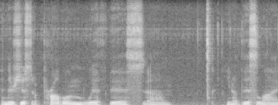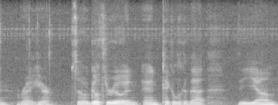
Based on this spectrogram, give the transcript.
And there's just a problem with this, um, you know, this line right here. So go through and, and take a look at that. The, um,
